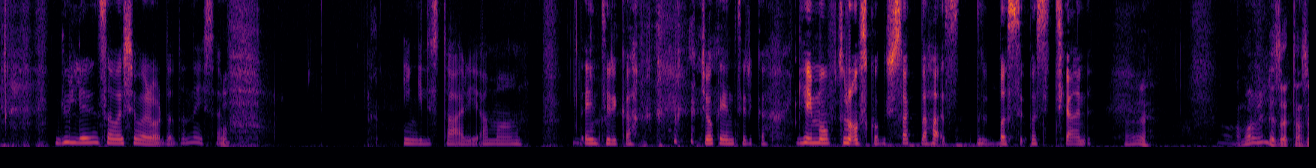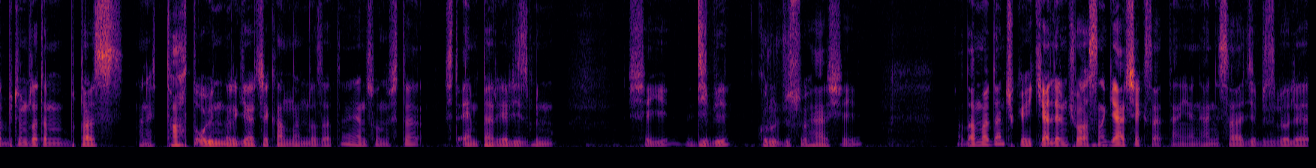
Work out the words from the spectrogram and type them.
Güllerin Savaşı var orada da neyse. Of. İngiliz tarihi ama entrika. Çok entrika. Game of Thrones konuşsak daha basit, basit yani. Evet. Ama öyle zaten. Bütün zaten bu tarz hani taht oyunları gerçek anlamda zaten. Yani sonuçta işte emperyalizmin şeyi, dibi, kurucusu her şeyi. Adamlardan çıkıyor. Hikayelerin çoğu aslında gerçek zaten. Yani hani sadece biz böyle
